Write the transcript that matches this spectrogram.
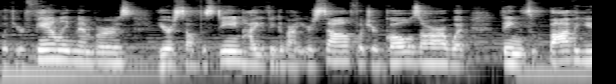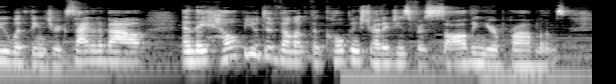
with your family members, your self esteem, how you think about yourself, what your goals are, what things bother you, what things you're excited about. And they help you develop the coping strategies for solving your problems.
